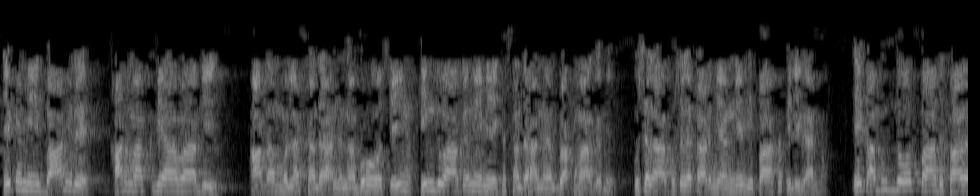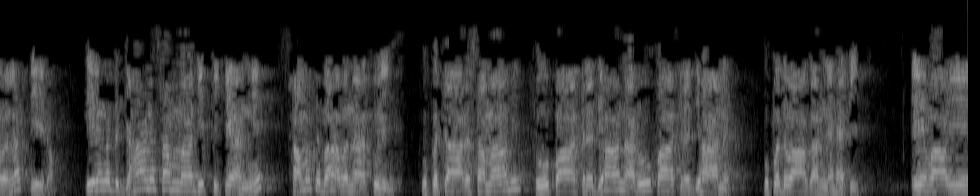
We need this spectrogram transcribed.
ඒක මේ බාහිර කර්මක්‍රියාවාදී ආගම් වල සඳහන් වන බොහෝ සෙයින් Hindu ආගමේ මේක සඳහන් වන බ්‍රහ්මාගමේ කුසල කුසල කර්මයන්ගේ විපාක පිළිගන්නවා. ඒක අබුද්ධෝත්පාද කාලවලක් තියෙනවා. ඊළඟට ඥාන සම්මාදිට්ඨිය කියන්නේ සමත භාවනා තුලින් උපචාර සමාධි, රූපාචර ධාන, අරූපාචර ධාන උපදවා ගන්න හැටි. ඒ වායේ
